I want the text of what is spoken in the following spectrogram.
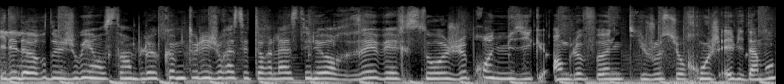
Il est l'heure de jouer ensemble. Comme tous les jours à cette heure-là, c'est le réverso. Je prends une musique anglophone qui joue sur rouge, évidemment.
